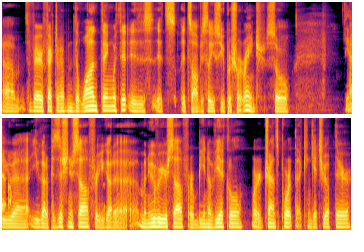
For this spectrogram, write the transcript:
Um, it's very effective. weapon. The one thing with it is it's it's obviously super short range. So Yeah. you uh, you got to position yourself, or you got to maneuver yourself, or be in a vehicle or a transport that can get you up there,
